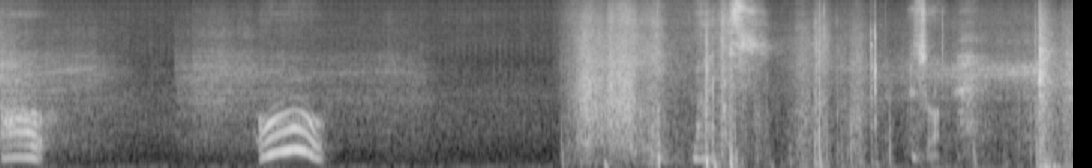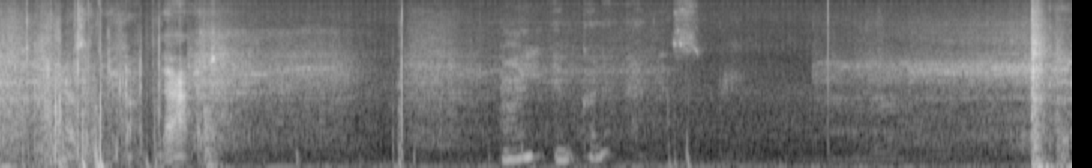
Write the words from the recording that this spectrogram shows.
Oh. Oh. Nice. This one. Now so we got that. I am gonna have this. Okay.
